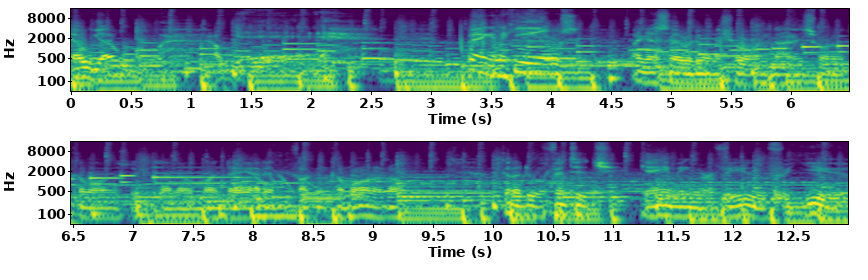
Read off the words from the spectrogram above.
Yo, yo. Oh, yeah. Back in the heels. Like I said, we're doing a short one tonight. I just wanted to come on this week because I know Monday I didn't fucking come on at all. Gonna do a vintage gaming review for you.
